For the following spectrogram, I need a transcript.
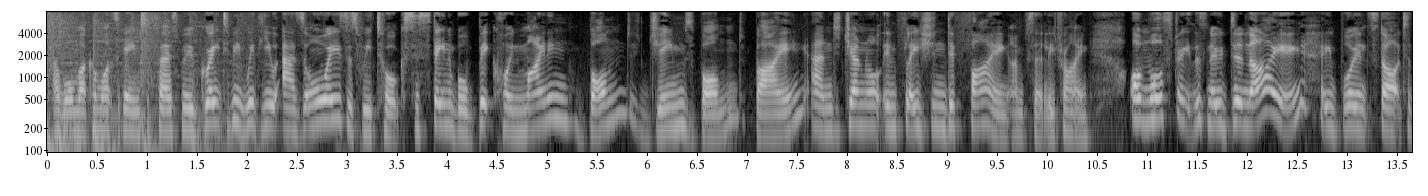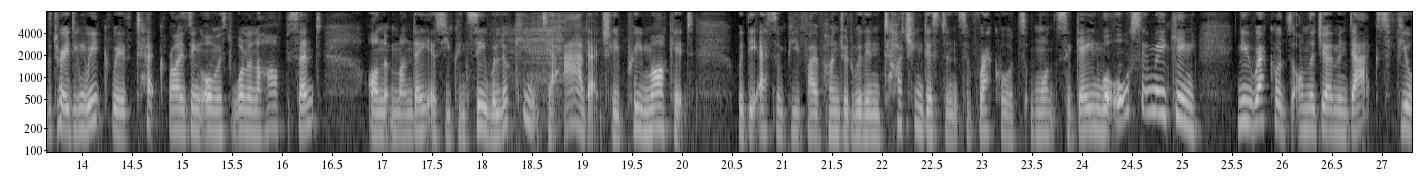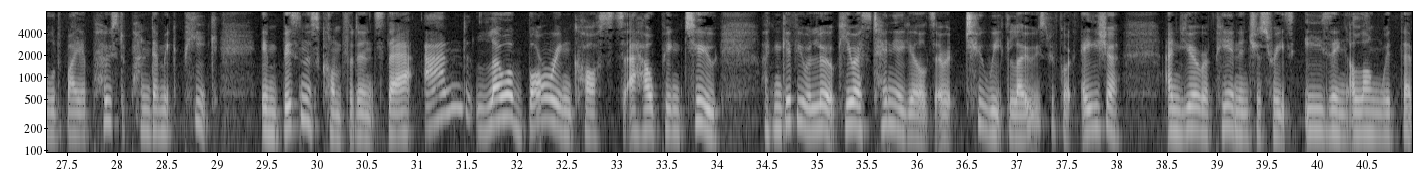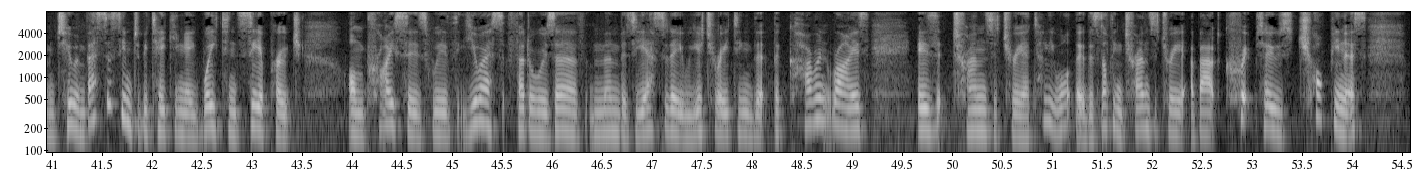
A warm welcome once again to First Move. Great to be with you as always as we talk sustainable Bitcoin mining, bond, James Bond buying, and general inflation defying. I'm certainly trying. On Wall Street, there's no denying a buoyant start to the trading week with tech rising almost 1.5% on Monday. As you can see, we're looking to add actually pre-market with the S&P 500 within touching distance of records once again. We're also making new records on the German DAX fueled by a post-pandemic peak in business confidence there, and lower borrowing costs are helping too. I can give you a look. US 10 year yields are at two week lows. We've got Asia and European interest rates easing along with them too. Investors seem to be taking a wait and see approach on prices, with US Federal Reserve members yesterday reiterating that the current rise is transitory. I tell you what, though, there's nothing transitory about crypto's choppiness.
